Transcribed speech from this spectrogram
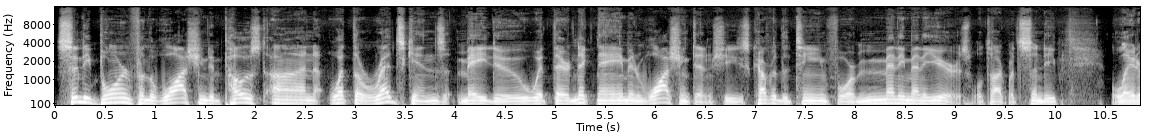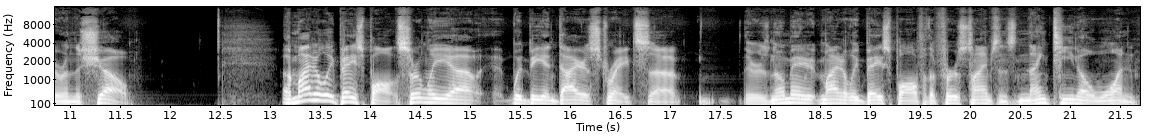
Cindy Boren from the Washington Post on what the Redskins may do with their nickname in Washington. She's covered the team for many, many years. We'll talk with Cindy later in the show. Uh, minor league baseball certainly uh, would be in dire straits. Uh, there's no minor league baseball for the first time since 1901.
